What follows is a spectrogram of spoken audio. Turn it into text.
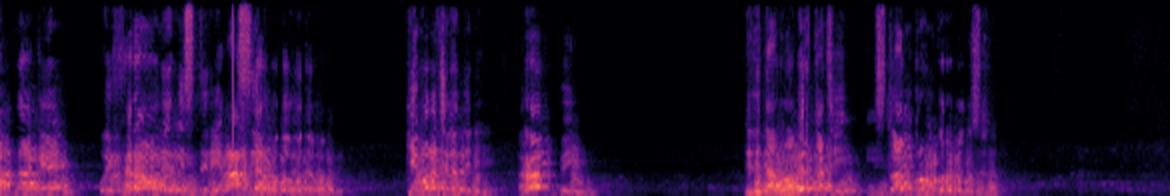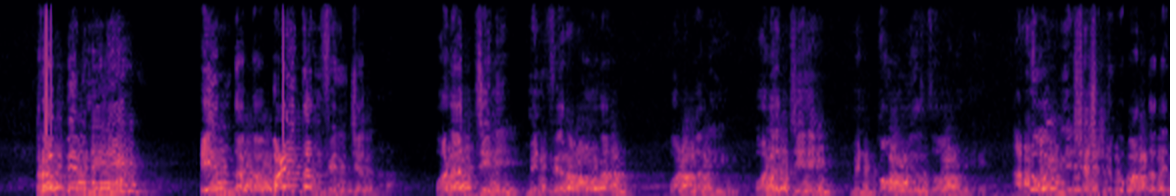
আপনাকে ওই ফেরাউনের স্ত্রী আসিয়ার মতো হতে হবে। কি বলেছিলেন তিনি? রব্বি। তিনি তার রবের কাছে ইসলাম গ্রহণ করে বলতেছেন রব্বি ইনদাকা বাইতান ফিল জান্নাহ। ওয়ানাজ্জিনি মিন ফিরাউনা ওয়া আমালিহি ওয়ানাজ্জিনি মিন জালিমিন। আপনি ওই শেষটুকু বার্তা দেন।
